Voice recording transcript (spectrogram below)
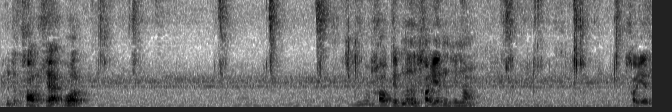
คือจะเข่าแฉะโพดเข่าติดมือเข่าเย็นพี่น้องเข่าเย็น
